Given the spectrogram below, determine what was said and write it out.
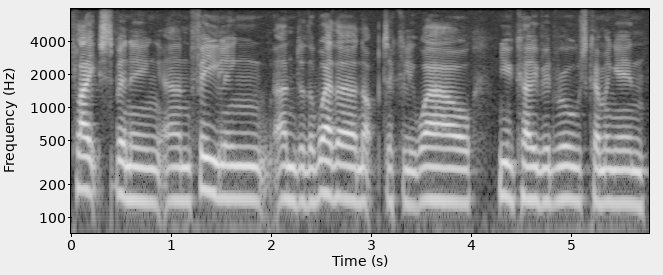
plate spinning and feeling under the weather, not particularly well. New COVID rules coming in.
